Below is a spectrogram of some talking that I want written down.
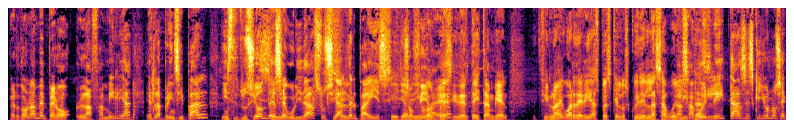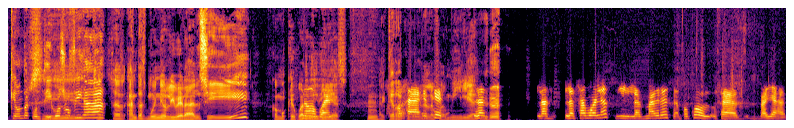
Perdóname, pero la familia es la principal institución de seguridad social Sí, del país, Sí, ya Sofía. dijo el ¿eh? presidente y también, si no hay guarderías, pues que los cuiden las abuelitas. Las abuelitas, es que yo no sé qué onda contigo, Sí, Sofía. Andas muy neoliberal. Sí. ¿Cómo que No, bueno. guarderías? Hay que O sea, recurrir a la familia. las, las, las abuelas y las madres tampoco, o sea, vaya,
